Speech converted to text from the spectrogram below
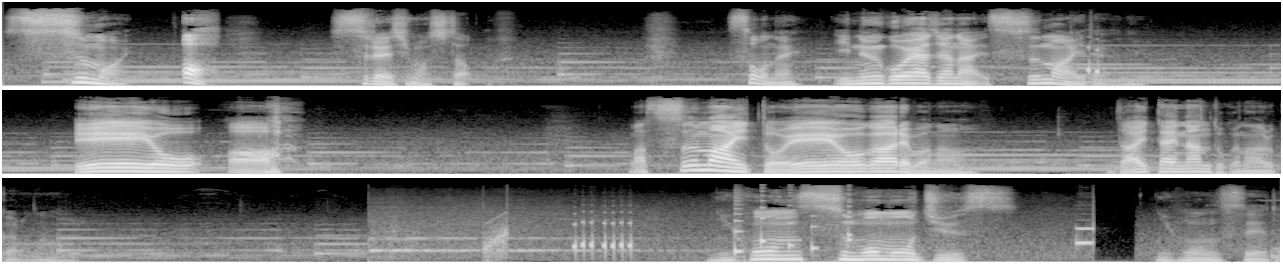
住まい。あ失礼しました。そうね。犬小屋じゃない。住まいだよね。栄養。あ。あまあ住まいと栄養があればな。大体なんとかなるからな。日本すももジュース。日本製だ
